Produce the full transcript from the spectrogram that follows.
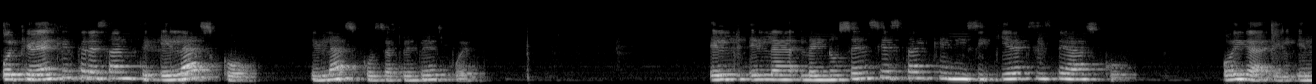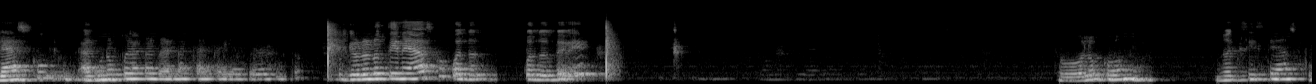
Porque vean qué interesante, el asco, el asco se aprende después. la, inocencia es tal que ni siquiera existe asco. Oiga, el, asco, ¿alguno puede agarrar la carta y hacer así? Porque uno no tiene asco cuando, cuando es bebé. todo lo come, no existe asco.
